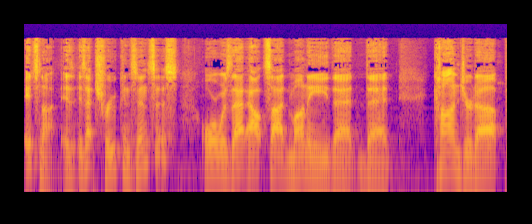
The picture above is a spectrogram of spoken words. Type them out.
It's not. Is, is that true consensus, or was that outside money that that conjured up,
